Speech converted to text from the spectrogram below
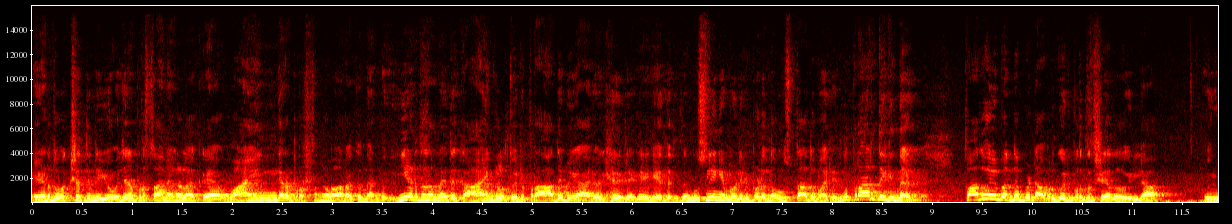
ഇടതുപക്ഷത്തിന്റെ യുവജന പ്രസ്ഥാനങ്ങളൊക്കെ ഭയങ്കര പ്രശ്നങ്ങൾ നടക്കുന്നുണ്ട്. ഈ അടുത്ത സമയത്ത് കായംകുളത്ത് ഒരു പ്രാഥമിക ആരോഗ്യ കേന്ദ്രത്തിൽ മുസ്ലിം കമ്മ്യൂണിറ്റിയിൽ പെടുന്ന ഉസ്താദുമാരിരുന്ന് പ്രാർത്ഥിക്കുന്നുണ്ട് അപ്പോൾ അതുമായി ബന്ധപ്പെട്ട് അവർക്കൊരു പ്രതിഷേധവും ഇല്ല ഒരു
